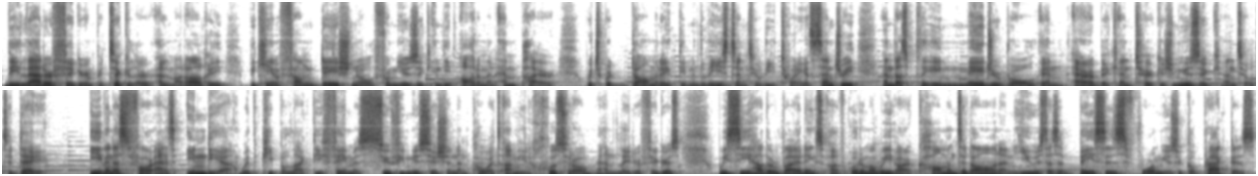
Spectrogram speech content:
The latter figure in particular, al-Maraghi, became foundational for music in the Ottoman Empire, which would dominate the Middle East until the 20th century and thus play a major role in Arabic and Turkish music until today even as far as India, with people like the famous Sufi musician and poet Amir Khusro and later figures, we see how the writings of Urmawi are commented on and used as a basis for musical practice,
